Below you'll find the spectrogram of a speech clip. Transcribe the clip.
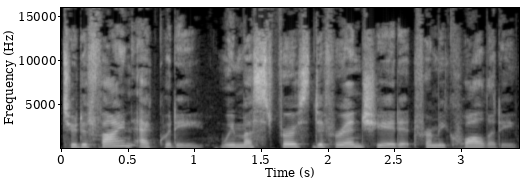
To define equity, we must first differentiate it from equality.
